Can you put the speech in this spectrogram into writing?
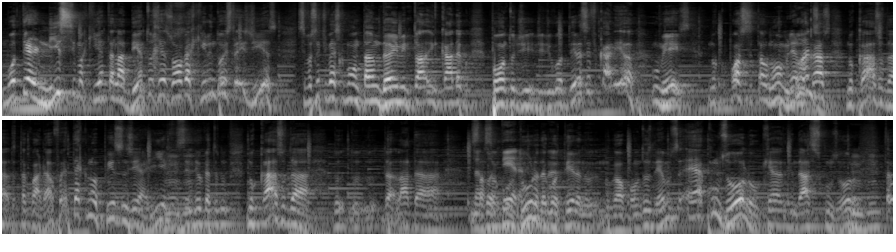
moderníssima que entra lá dentro e resolve aquilo em dois, três dias. Se você tivesse que montar andaime em cada ponto de, de, goteira, você ficaria um mês. Não posso citar o nome, né? No caso, no caso da, do Taquaral, foi a Tecnopis Engenharia que entendeu que é tudo. No caso da, do, do, da, lá da da Estação goteira. Cultura, da ah. goteira no, no, Galpão dos Lemos, é a Cunzolo, que é a Guindastes Cunzolo. Uhum. Então,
